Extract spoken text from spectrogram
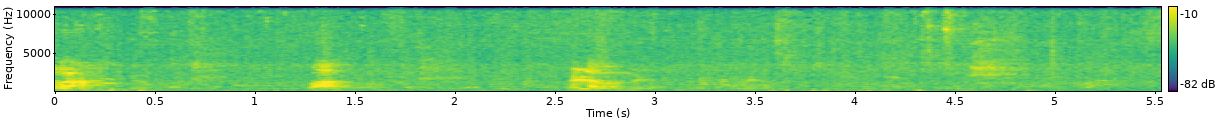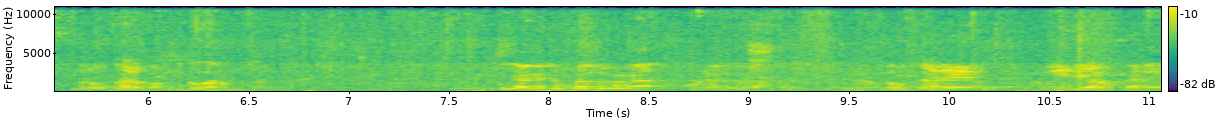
மகா முனிவர்களுக்கு அறுபத்தி மீதியா உட்காரு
